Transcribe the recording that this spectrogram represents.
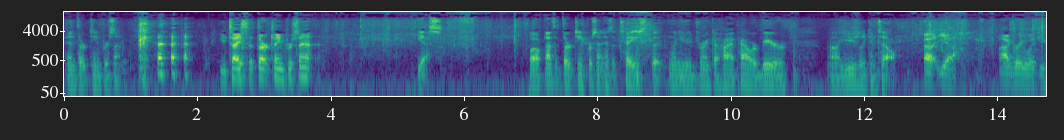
and thirteen percent. You taste the 13%? Yes. Well, not that thirteen percent has a taste, but when you drink a high power beer, uh, you usually can tell. Uh, yeah. I agree with you.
